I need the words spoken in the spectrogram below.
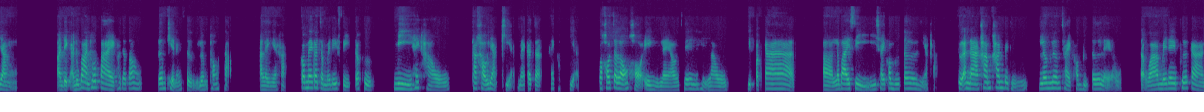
อย่างเด็กอนุบาลทั่วไปเขาจะต้องเริ่มเขียนหนังสือ เริ่มท่องศัพท์อะไรเงี้ยค่ะ ก็แม่ก็จะไม่ได้ fix ก็คือมีให้เขา ถ้าเขาอยากเขียนแม่ก็จะให้เขาเขียน เพราะเขาจะร้องขอเองอยู่แล้ว เช่นเห็นเราหยิบปากการะบายสีใช้คอมพิวเตอร์เนี่ยค่ะ คืออนนาข้ามขั้นไปถึงเริ่มเริ่มใช้คอมพิวเตอร์แล้ว แต่ว่าไม่ได้เพื่อการ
